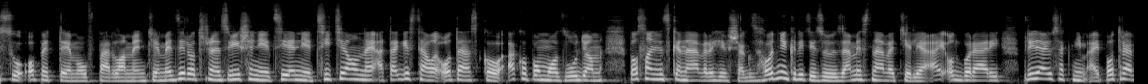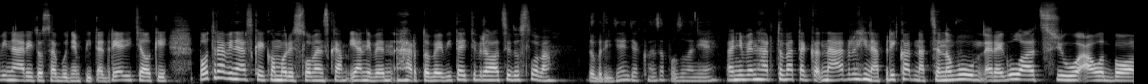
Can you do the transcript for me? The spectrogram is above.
sú opäť témou v parlamente. Medziročné zvýšenie cien je citeľné a tak je stále otázkou, ako pomôcť ľuďom. Poslanecké návrhy však zhodne kritizujú zamestnávateľia aj odborári, pridajú sa k ním aj potravinári, to sa budem pýtať riaditeľky Potravinárskej komory Slovenska Jany Venhartovej. Vítajte v relácii doslova. Dobrý deň, ďakujem za pozvanie. Pani Venhartová, tak návrhy napríklad na cenovú reguláciu alebo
